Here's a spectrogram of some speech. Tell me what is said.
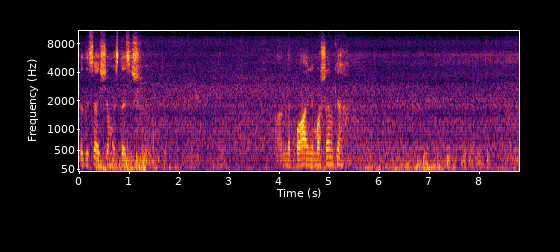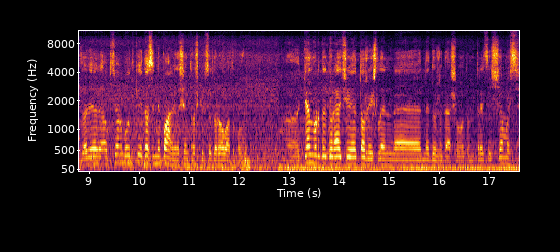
50 з чимось тисяч. Непогані машинки. Взагалі аукціон був такий досить непоганий, лише трошки все дороговато було. Е, Кенворди, до речі, теж йшли не, не дуже дешево, там 30 з чимось.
